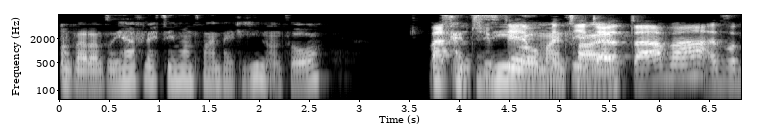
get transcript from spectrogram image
Und war dann so, ja, vielleicht sehen wir uns mal in Berlin und so. War das halt ein Typ, Zero, der mit dir da, da war? Also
